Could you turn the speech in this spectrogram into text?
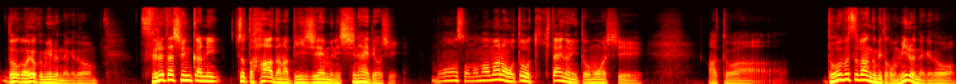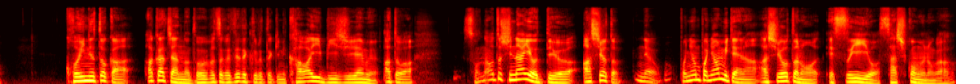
動画をよく見るんだけど、釣れた瞬間にちょっとハードな BGM にしないでほしい。もうそのままの音を聞きたいのにと思うし、あとは、動物番組とかも見るんだけど、子犬とか赤ちゃんの動物が出てくるときに可愛い BGM、あとは、そんな音しないよっていう足音、ね、ポニョンポニョンみたいな足音の SE を差し込むのが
